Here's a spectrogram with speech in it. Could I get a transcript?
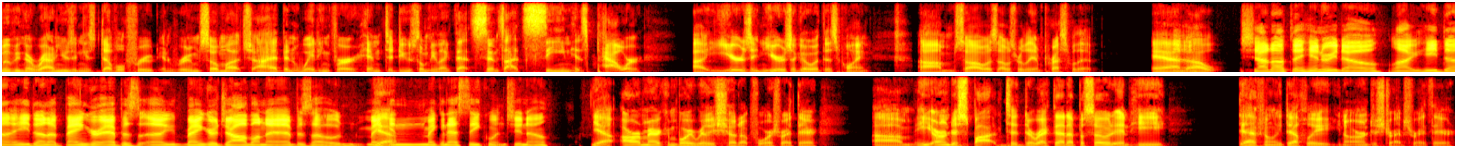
moving around using his devil fruit and room so much. I had been waiting for him to do something like that since I'd seen his power uh, years and years ago. At this point, um, so I was I was really impressed with it. And Yeah. uh, shout out to Henry though. Like he done he done a banger episode, uh, banger job on that episode, making making that sequence. You know. Yeah, our American boy really showed up for us right there. Um, he earned his spot to direct that episode, and he definitely, definitely, you know, earned his stripes right there.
